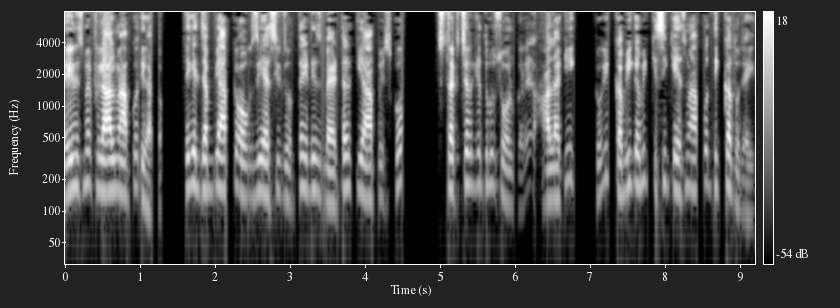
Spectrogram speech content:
लेकिन इसमें फ़िलहाल मैं आपको दिखाता हूँ। देखिए, जब भी आपके ऑक्सी एसिड होते हैं इट इज़ बेटर कि आप इसको स्ट्रक्चर के थ्रू सोल्व करें। हालाँकि, क्योंकि कभी कभी किसी केस में आपको दिक्कत हो जाएगी।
